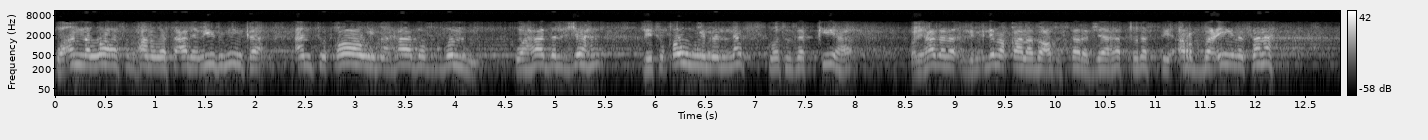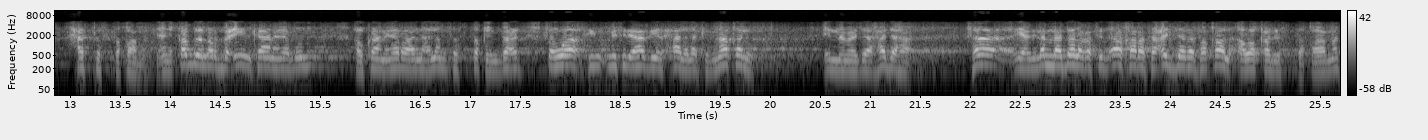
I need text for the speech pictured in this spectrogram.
وأن الله سبحانه وتعالى يريد منك أن تقاوم هذا الظلم وهذا الجهل لتقوم النفس وتزكيها. ولهذا لما قال بعض السلف جاهدت نفسي أربعين سنة حتى استقامت. يعني قبل الأربعين كان يظن أو كان يرى أنها لم تستقم بعد فهو في مثل هذه الحالة لكن ما قالوا. إنما جاهدها. فيعني لما بلغت الآخرة تعجب فقال أو قد استقامت؟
